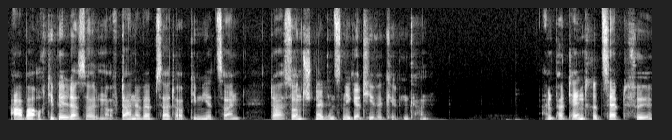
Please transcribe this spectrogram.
Aber auch die Bilder sollten auf deiner Webseite optimiert sein, da es sonst schnell ins Negative kippen kann. Ein Patentrezept für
